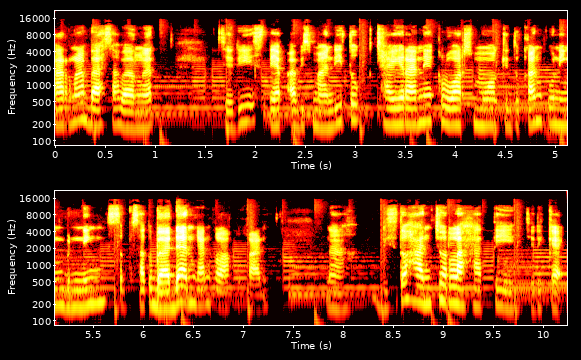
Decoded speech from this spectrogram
karena basah banget. Jadi setiap abis mandi tuh cairannya keluar semua gitu kan kuning bening satu badan kan kalau aku kan. Nah di situ hancur lah hati. Jadi kayak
